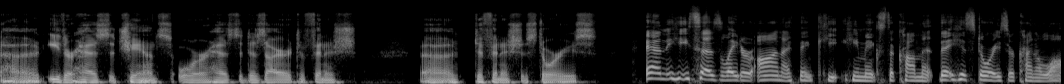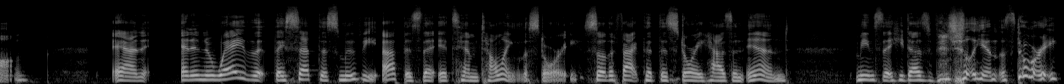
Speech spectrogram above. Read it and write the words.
uh, either has the chance or has the desire to finish uh, to finish his stories. And he says later on, I think he, he makes the comment that his stories are kind of long. And and in a way that they set this movie up is that it's him telling the story. So the fact that this story has an end means that he does eventually end the story.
